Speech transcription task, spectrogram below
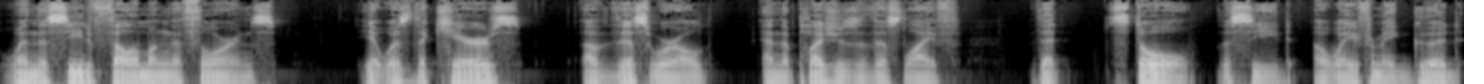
when the seed fell among the thorns, it was the cares of this world and the pleasures of this life that stole the seed away from a good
